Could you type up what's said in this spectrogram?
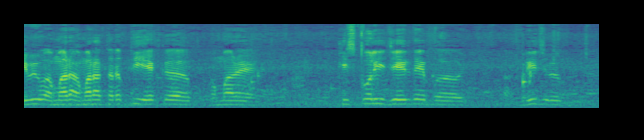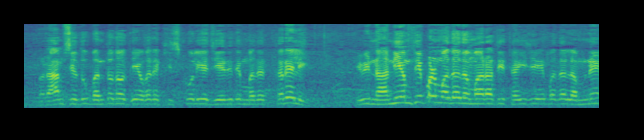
એવી અમારા અમારા તરફથી એક અમારે ખિસકોલી જે રીતે બ્રિજ રામ સેતુ બનતો હતો તે વખતે ખિસકોલીએ જે રીતે મદદ કરેલી, એવી નાની અમથી પણ મદદ અમારાથી થઈ છે. એ બદલ અમને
